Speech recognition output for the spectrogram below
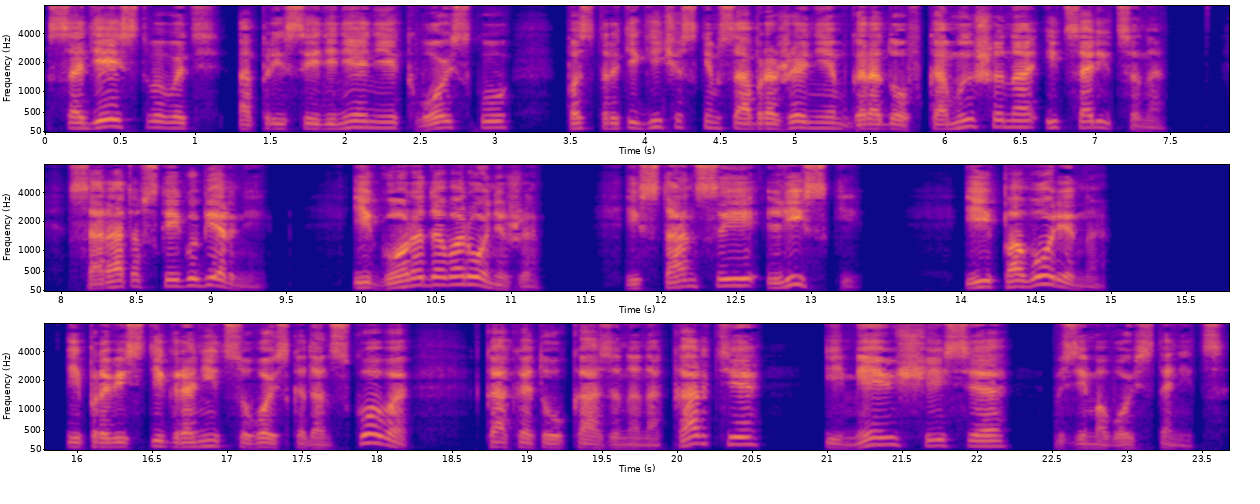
содействовать о присоединении к войску по стратегическим соображениям городов Камышина и Царицына, Саратовской губернии и города Воронежа, и станции Лиски, и Поворина, и провести границу войска Донского, как это указано на карте, имеющейся в зимовой станице.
